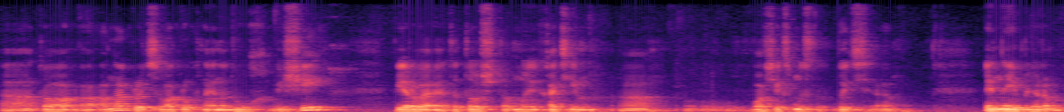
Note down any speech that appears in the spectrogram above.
то она крутится вокруг, наверное, двух вещей. Первое – это то, что мы хотим во всех смыслах быть энейблером,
